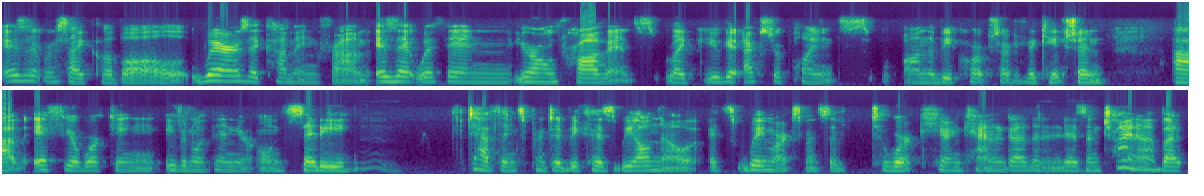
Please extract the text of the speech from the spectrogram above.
is it recyclable? Where is it coming from? Is it within your own province? Like you get extra points on the B Corp certification um, if you're working even within your own city. Mm. To have things printed because we all know it's way more expensive to work here in Canada than it is in China, but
